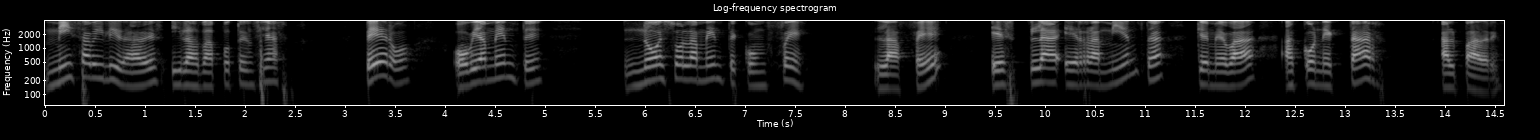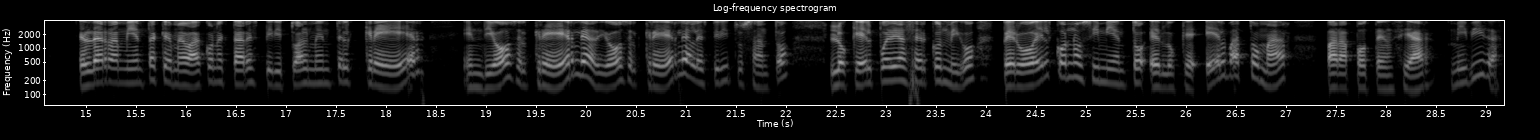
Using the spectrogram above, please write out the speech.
mis habilidades y las va a potenciar. Pero, obviamente, no es solamente con fe. La fe es la herramienta que me va a conectar al Padre. Es la herramienta que me va a conectar espiritualmente el creer en Dios, el creerle a Dios, el creerle al Espíritu Santo, lo que Él puede hacer conmigo, pero el conocimiento es lo que Él va a tomar para potenciar mi vida.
